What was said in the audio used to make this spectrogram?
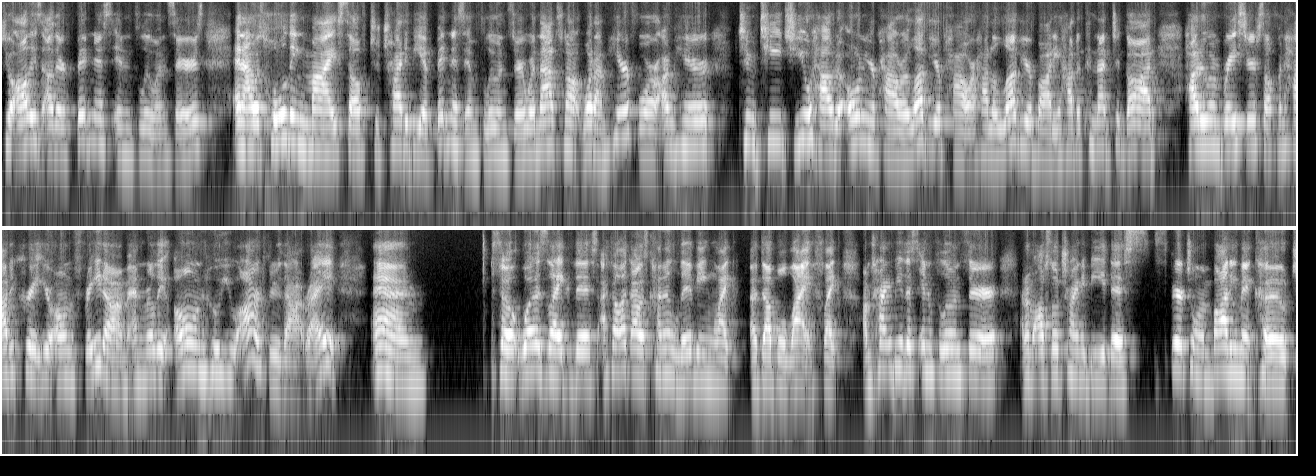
to all these other fitness influencers. And I was holding myself to try to be a fitness influencer when that's not what I'm here for. I'm here to teach you how to own your power, love your power, how to love your body, how to connect to God, how to embrace yourself, and how to create your own freedom and really own who you are through that, right? And so it was like this i felt like i was kind of living like a double life. Like i'm trying to be this influencer and i'm also trying to be this spiritual embodiment coach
